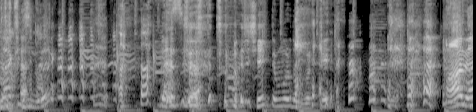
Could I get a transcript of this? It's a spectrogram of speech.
Sen kimsin be? ben tut- tutmacı çektim vurdum kurt diye. Abi ben,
